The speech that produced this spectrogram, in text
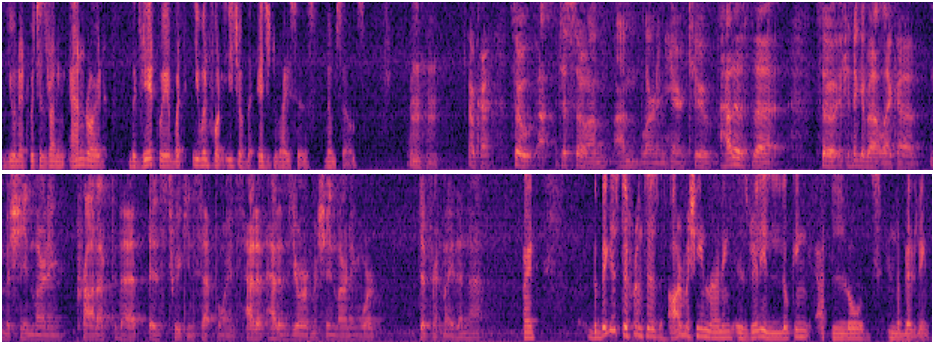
unit, which is running Android, the gateway, but even for each of the edge devices themselves. Mm-hmm. Okay, so uh, just so I'm I'm learning here too, how does the so if you think about like a machine learning product that is tweaking set points, how, do, how does your machine learning work differently than that? Right. The biggest difference is our machine learning is really looking at loads in the building.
